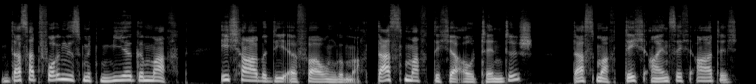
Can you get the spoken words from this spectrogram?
das hat Folgendes mit mir gemacht ich habe die Erfahrung gemacht. Das macht dich ja authentisch, das macht dich einzigartig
